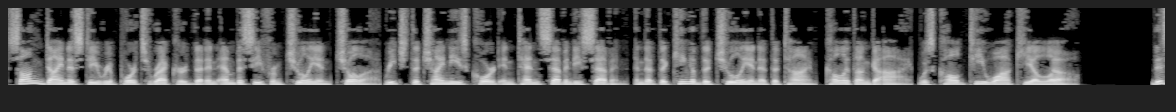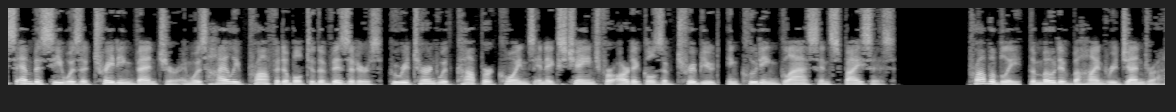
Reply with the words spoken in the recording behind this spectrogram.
Song dynasty reports record that an embassy from Chulian Chola reached the Chinese court in 1077, and that the king of the Chulian at the time, Kulathunga I, was called Tiwa Kia Lo. This embassy was a trading venture and was highly profitable to the visitors, who returned with copper coins in exchange for articles of tribute, including glass and spices. Probably, the motive behind Rajendra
